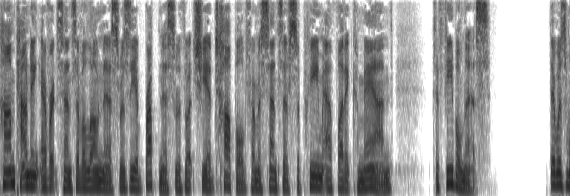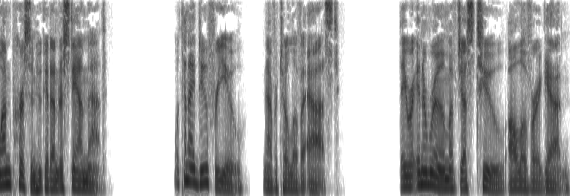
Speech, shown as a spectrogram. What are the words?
Compounding Evert's sense of aloneness was the abruptness with which she had toppled from a sense of supreme athletic command to feebleness. There was one person who could understand that. What can I do for you? Navratilova asked. They were in a room of just two all over again.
